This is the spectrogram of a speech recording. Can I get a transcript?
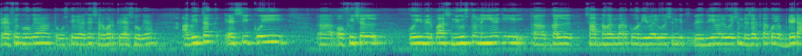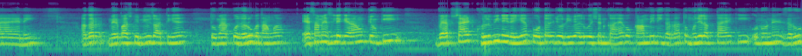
ट्रैफ़िक हो गया तो उसकी वजह से सर्वर क्रैश हो गया। अभी तक ऐसी कोई ऑफिशियल कोई मेरे पास न्यूज़ तो नहीं है कि आ, कल सात नवंबर को रिवेल्यूएशन की रिवेल्यूएशन रिज़ल्ट का कोई अपडेट आया है नहीं। अगर मेरे पास कोई न्यूज़ आती है तो मैं आपको ज़रूर बताऊँगा। ऐसा मैं इसलिए कह रहा हूँ क्योंकि वेबसाइट खुल भी नहीं रही है पोर्टल जो रिवेल्यूएशन का है वो काम भी नहीं कर रहा तो मुझे लगता है कि उन्होंने ज़रूर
